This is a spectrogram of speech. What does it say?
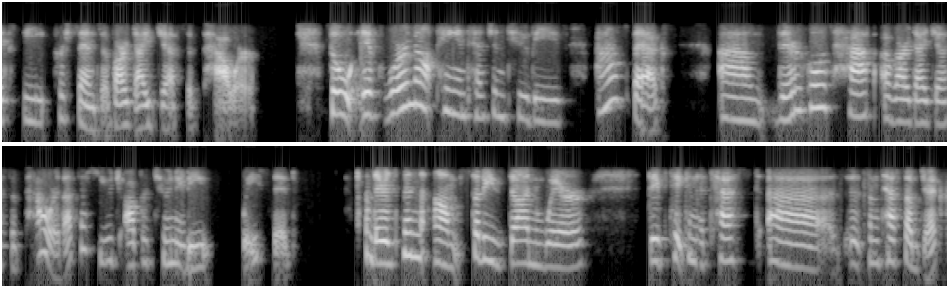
60% of our digestive power. So if we're not paying attention to these aspects, um, there goes half of our digestive power. That's a huge opportunity wasted. There's been um, studies done where they've taken a test, uh, some test subjects.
